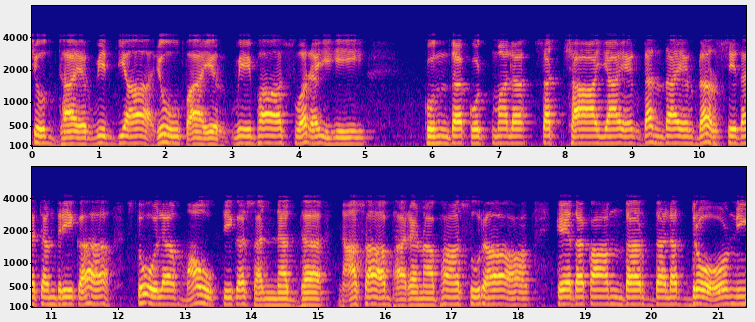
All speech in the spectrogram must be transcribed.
शुद्धैर्विद्यारूपैर्विभास्वरैः कुन्दकुट्मलसच्छायैर्दन्तैर्दर्शितचन्द्रिका स्थूलमौक्तिकसन्नद्धनासाभरणभासुरा केदकान्तर्दलद्रोणि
